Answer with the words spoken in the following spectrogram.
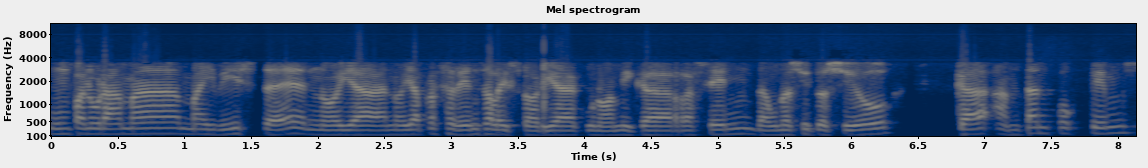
un panorama mai vist. Eh? No, hi ha, no hi ha precedents a la història econòmica recent d'una situació que en tan poc temps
